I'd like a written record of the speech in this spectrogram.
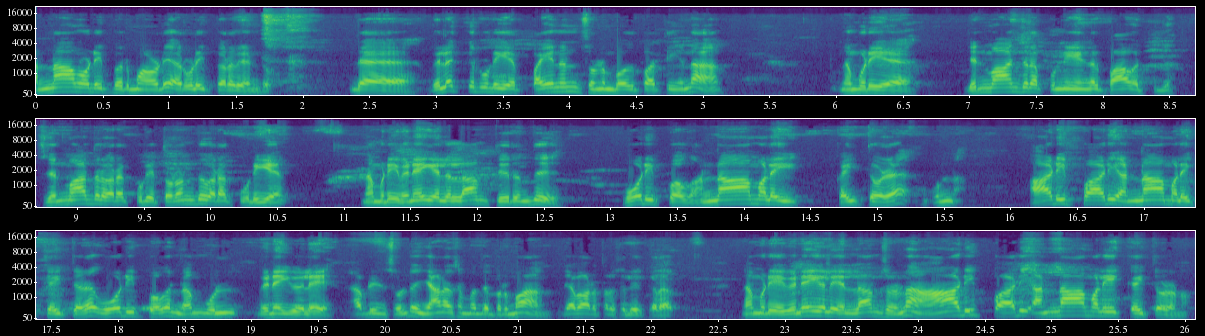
அண்ணாமலை பெருமானுடைய அருளை பெற வேண்டும். இந்த விளக்கினுடைய பயனன்னு சொல்லும்போது பார்த்தீங்கன்னா நம்முடைய ஜென்மாந்திர புண்ணியங்கள் பாவத்து ஜென்மாந்திர வரக்கூடிய தொடர்ந்து வரக்கூடிய நம்முடைய வினைகள் எல்லாம் தீர்ந்து ஓடிப்போகும். அண்ணாமலை கைத்தொழ உன் ஆடிப்பாடி அண்ணாமலை கைத்தொழ ஓடிப்போக நம் உள் வினைகளே அப்படின்னு சொல்லிட்டு ஞான சம்பந்த தேவாரத்தில் சொல்லியிருக்கிறார். நம்முடைய வினைகளை எல்லாம் சொல்லணும்னா ஆடிப்பாடி அண்ணாமலையை கைத்தொழணும்.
